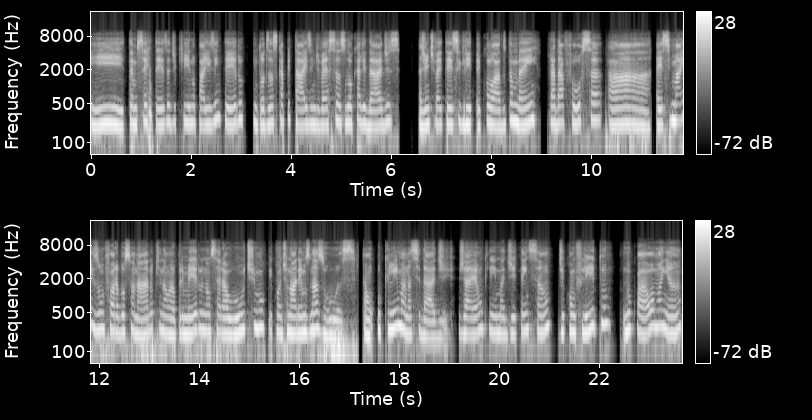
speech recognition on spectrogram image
e temos certeza de que no país inteiro, em todas as capitais, em diversas localidades, a gente vai ter esse grito ecoado também para dar força a, esse mais um fora Bolsonaro, que não é o primeiro, não será o último, e continuaremos nas ruas. Então, o clima na cidade já é um clima de tensão, de conflito, no qual amanhã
